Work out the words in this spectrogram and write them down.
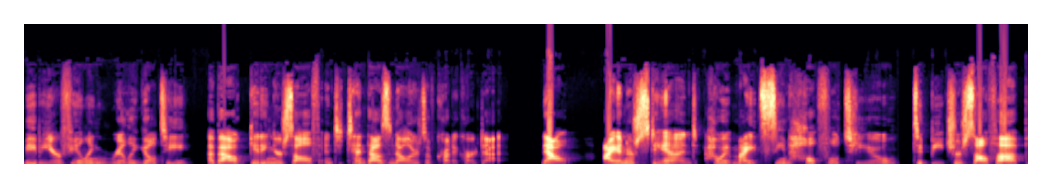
maybe you're feeling really guilty about getting yourself into $10,000 of credit card debt. Now, I understand how it might seem helpful to you to beat yourself up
